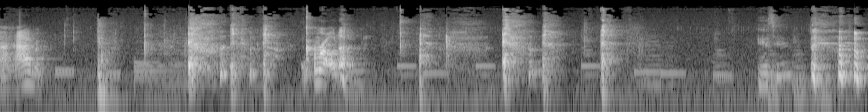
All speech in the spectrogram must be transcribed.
I haven't. Corona. Is it?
